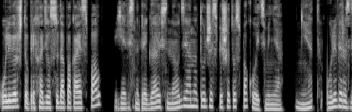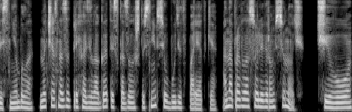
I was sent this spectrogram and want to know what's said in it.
Оливер что, приходил сюда, пока я спал? Я весь напрягаюсь, но Диана тут же спешит успокоить меня. Нет, Оливера здесь не было, но час назад приходила Агата и сказала, что с ним все будет в порядке. Она провела с Оливером всю ночь. Чего?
